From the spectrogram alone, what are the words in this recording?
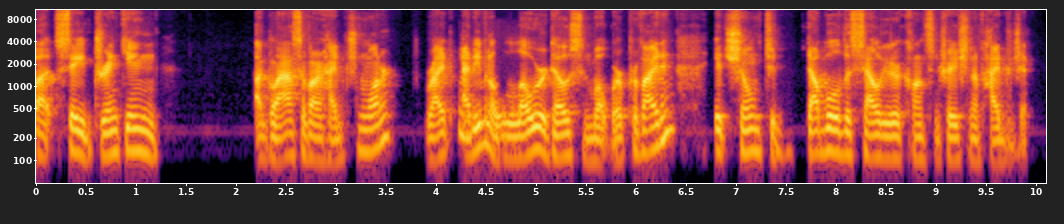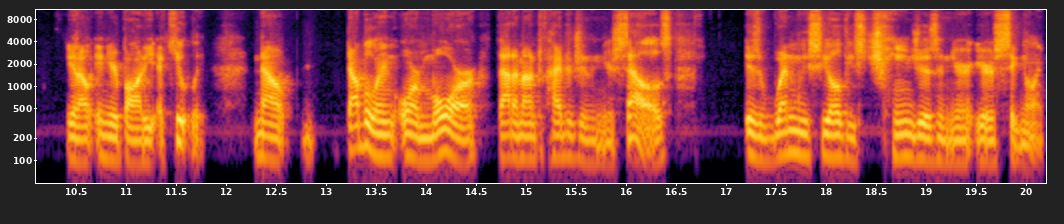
But say drinking a glass of our hydrogen water, right, mm-hmm. at even a lower dose than what we're providing, it's shown to double the cellular concentration of hydrogen, you know, in your body acutely. Now, doubling or more that amount of hydrogen in your cells is when we see all these changes in your your signaling,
